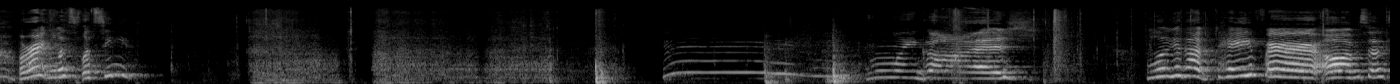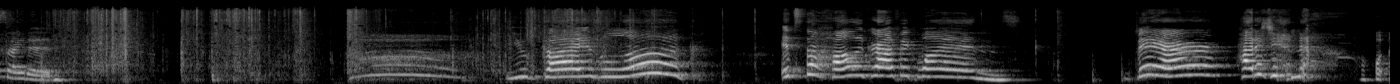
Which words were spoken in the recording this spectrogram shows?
all right, well, let's let's see. Mm, oh my gosh. Look at that paper. Oh, I'm so excited. You guys, look. It's the holographic ones. Bear, how did you know?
